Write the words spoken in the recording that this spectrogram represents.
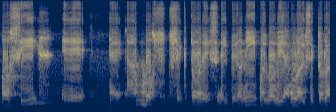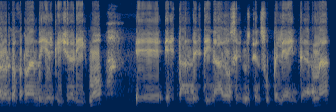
o si eh, eh, ambos sectores, el peronismo, el gobierno, el sector de Alberto Fernández y el kirchnerismo, eh, están destinados en, su pelea interna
